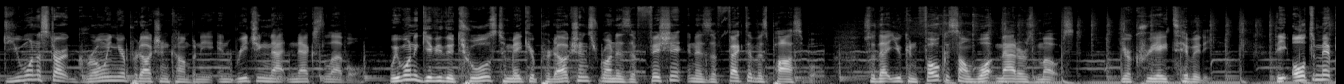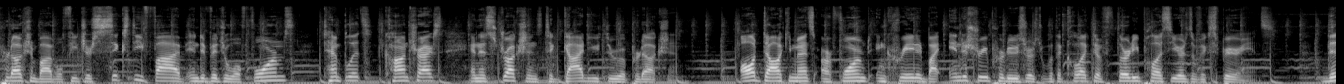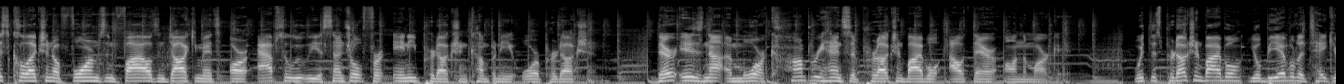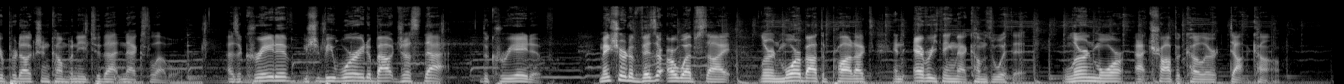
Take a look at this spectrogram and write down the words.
Do you want to start growing your production company and reaching that next level? We want to give you the tools to make your productions run as efficient and as effective as possible so that you can focus on what matters most your creativity. The Ultimate Production Bible features 65 individual forms, templates, contracts, and instructions to guide you through a production. All documents are formed and created by industry producers with a collective 30 plus years of experience. This collection of forms and files and documents are absolutely essential for any production company or production. There is not a more comprehensive production Bible out there on the market. With this production Bible, you'll be able to take your production company to that next level. As a creative, you should be worried about just that the creative. Make sure to visit our website, learn more about the product, and everything that comes with it. Learn more at tropiccolour.com.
